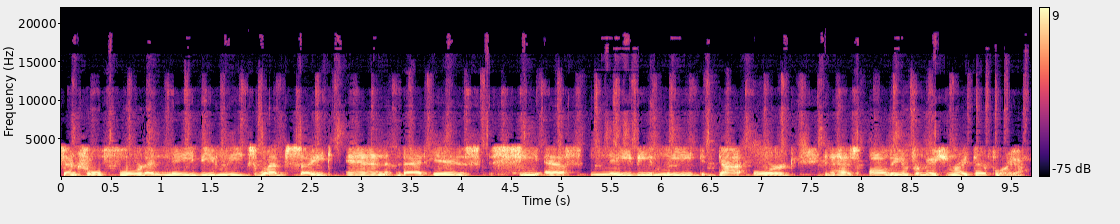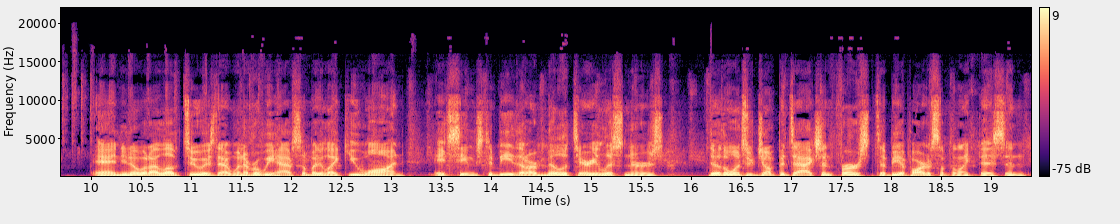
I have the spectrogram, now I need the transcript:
Central Florida Navy League's website, and that is cfnavyleague.org, and it has all the information right there for you. And you know what I love too is that whenever we have somebody like you on, it seems to be that our military listeners, they're the ones who jump into action first to be a part of something like this. And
